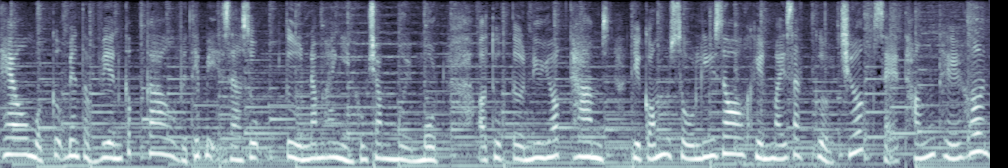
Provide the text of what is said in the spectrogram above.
theo một cựu biên tập viên cấp cao về thiết bị gia dụng từ năm 2011 ở thuộc tờ New York Times thì có một số lý do khiến máy giặt cửa trước sẽ thắng thế hơn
